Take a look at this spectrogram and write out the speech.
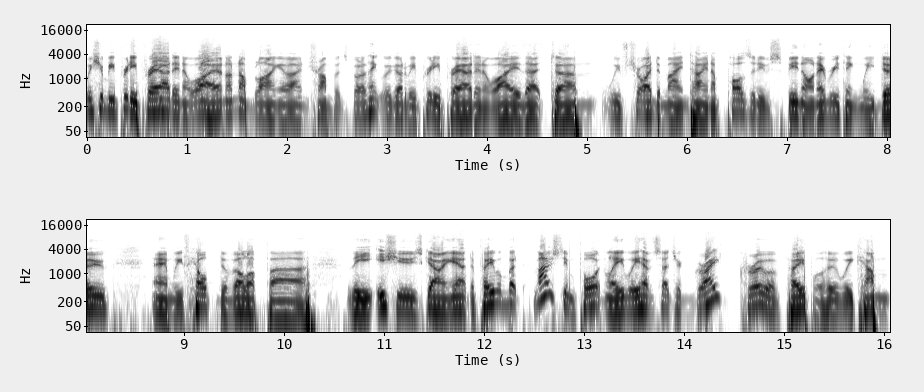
we should be pretty proud in a way, and I'm not blowing our own trumpets, but I think we've got to be pretty proud in a way that um, we've tried to maintain a positive spin on everything we do, and we've helped develop uh, the issues going out to people. But most importantly, we have such a great crew of people who we come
